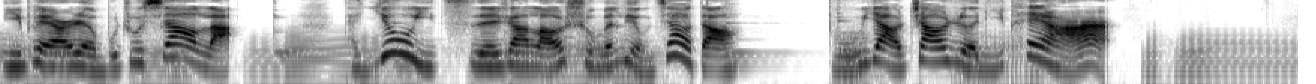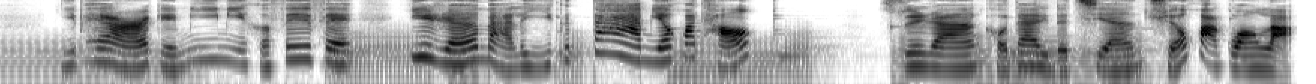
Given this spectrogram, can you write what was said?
尼佩尔忍不住笑了。他又一次让老鼠们领教道：“不要招惹尼佩尔。”尼佩尔给咪咪和菲菲一人买了一个大棉花糖，虽然口袋里的钱全花光了，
